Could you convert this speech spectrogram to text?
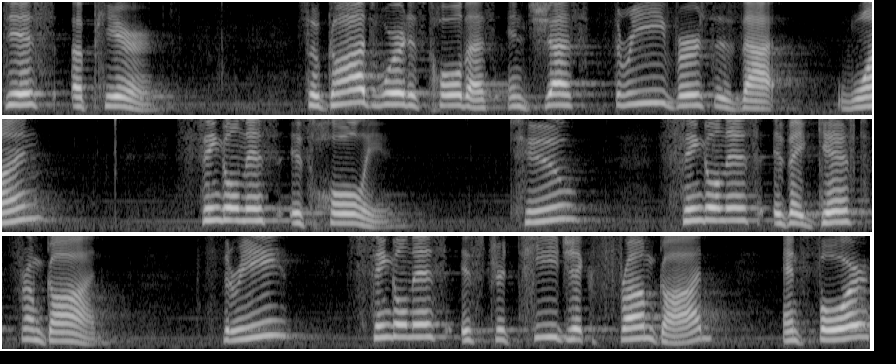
disappear. So, God's word has told us in just three verses that one, singleness is holy. Two, singleness is a gift from God. Three, singleness is strategic from God. And four,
